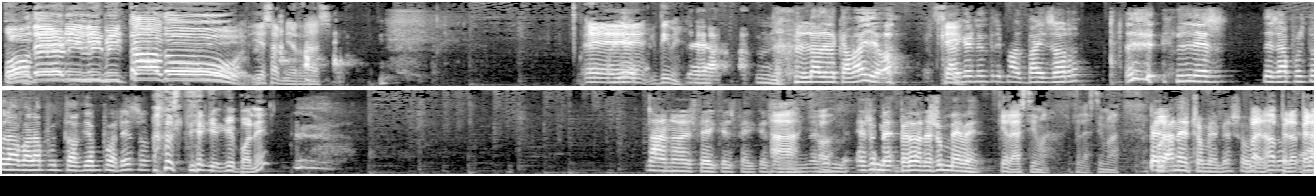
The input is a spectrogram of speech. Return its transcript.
poder ilimitado. Y esas mierdas. Eh, Oye, dime. eh, lo del caballo. Sí. Que alguien en TripAdvisor les, les ha puesto una mala puntuación por eso. Hostia, ¿qué, qué pone? No, no, es fake, es fake. Es, Ah, un, es, oh. un, es un perdón, es un meme. Qué lástima, qué lástima. Pero Bueno, han hecho memes sobre Bueno, eso, pero, ya. pero,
